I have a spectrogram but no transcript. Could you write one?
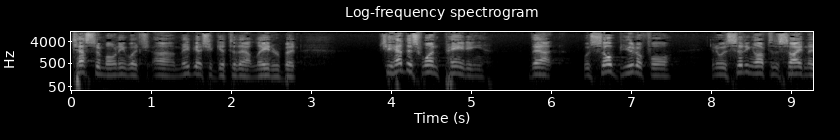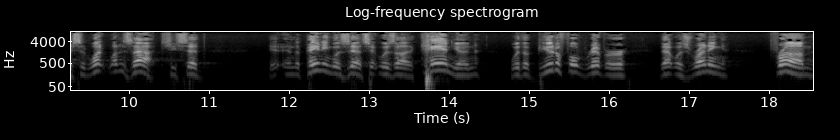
testimony, which uh, maybe I should get to that later, but she had this one painting that was so beautiful, and it was sitting off to the side. And I said, "What? What is that?" She said, and the painting was this. It was a canyon with a beautiful river that was running from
